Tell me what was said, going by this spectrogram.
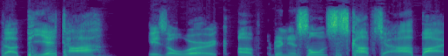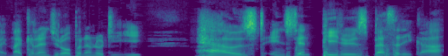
The Pieta is a work of Renaissance sculpture by Michelangelo Buonarroti, housed in St. Peter's Basilica,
